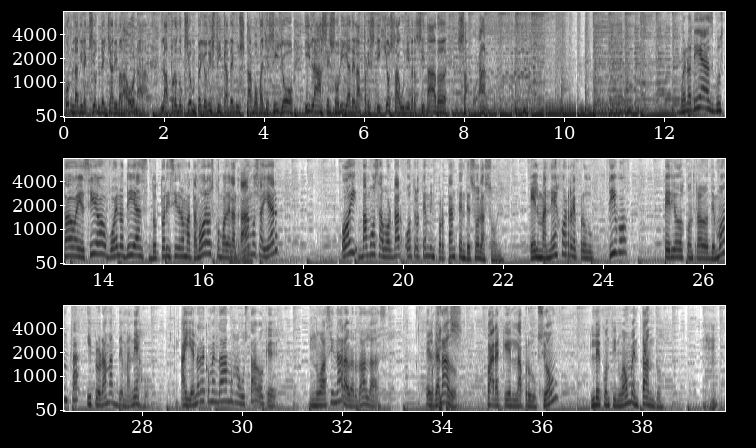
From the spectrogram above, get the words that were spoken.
con la dirección de Yari Barahona, la producción periodística de Gustavo Vallecillo y la asesoría de la prestigiosa Universidad Zamorano. Buenos días, Gustavo Vallecillo. Buenos días, doctor Isidro Matamoros. Como adelantábamos ayer, hoy vamos a abordar otro tema importante en De Sol a Sol. El manejo reproductivo periodos controlados de monta y programas de manejo. Ayer le recomendábamos a Gustavo que no hacinara, ¿verdad? Las, el ganado para que la producción le continúe aumentando.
